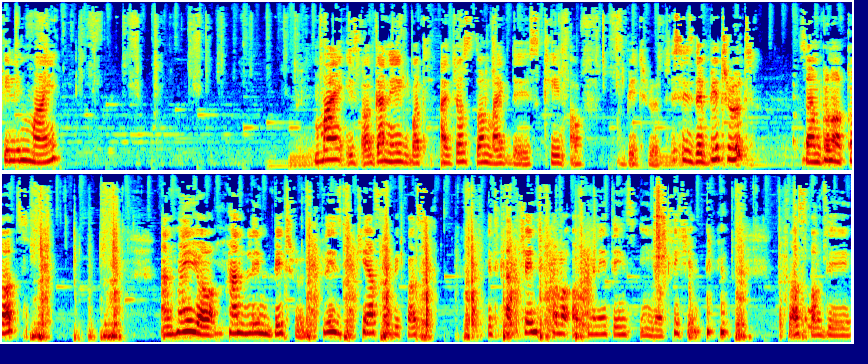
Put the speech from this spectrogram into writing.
peeling mine. Mine is organic, but I just don't like the skin of beetroot. This is the beetroot. So I'm gonna cut and when you're handling beetroot, please be careful because it can change color of many things in your kitchen because of the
